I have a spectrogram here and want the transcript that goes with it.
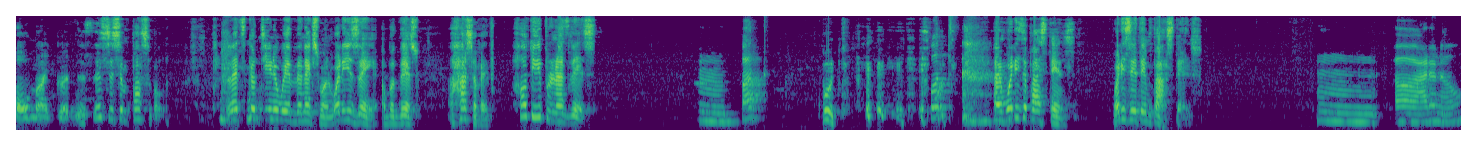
Oh my goodness, this is impossible. Let's continue with the next one. What do you say about this? Hasavet, how do you pronounce this? Mm, but, Put. Put, and what is the past tense? What is it in past tense? mm, oh, I don't know.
